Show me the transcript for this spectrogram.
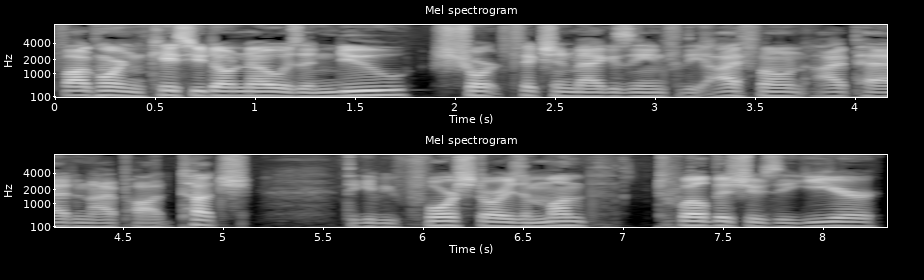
Foghorn, in case you don't know, is a new short fiction magazine for the iPhone, iPad, and iPod Touch. They give you four stories a month, 12 issues a year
